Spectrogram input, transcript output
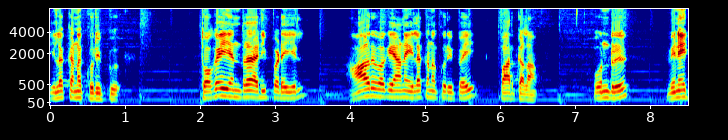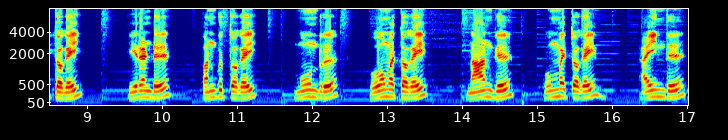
இலக்கண குறிப்பு தொகை என்ற அடிப்படையில் ஆறு வகையான இலக்கண குறிப்பை பார்க்கலாம். ஒன்று வினைத்தொகை. இரண்டு பண்புத்தொகை. மூன்று ஓமத்தொகை. நான்கு உம்மைத்தொகை ஐந்து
